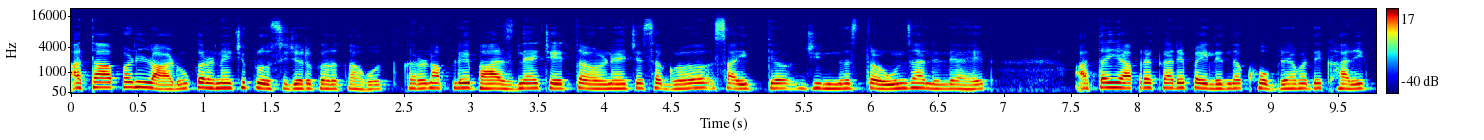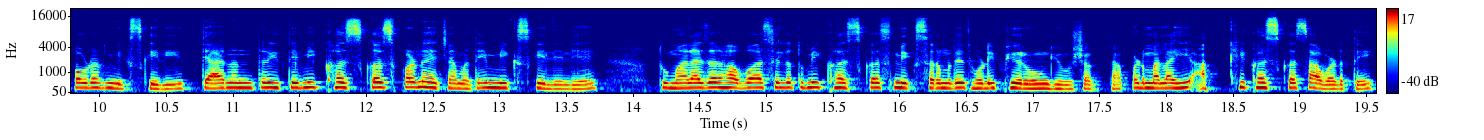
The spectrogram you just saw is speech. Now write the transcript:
आता आपण लाडू करण्याची प्रोसिजर करत आहोत कारण आपले भाजण्याचे तळण्याचे सगळं साहित्य जिन्नस तळून झालेले आहेत आता या प्रकारे पहिल्यांदा खोबऱ्यामध्ये खारीक पावडर मिक्स केली. त्यानंतर इथे मी खसखस पण ह्याच्यामध्ये मिक्स केलेली आहे. तुम्हाला जर हवं असेल तर तुम्ही खसखस मिक्सरमध्ये थोडी फिरवून घेऊ शकता पण मला ही अख्खी खसखस आवडते.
